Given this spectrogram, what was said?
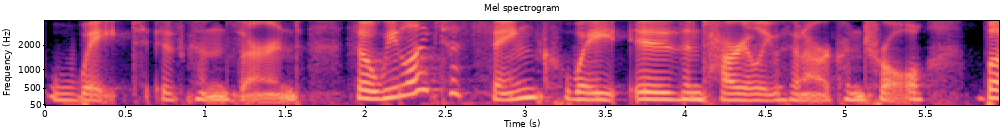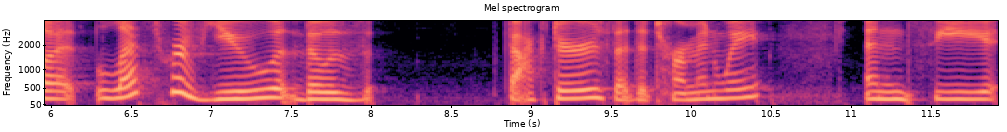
weight is concerned. So, we like to think weight is entirely within our control, but let's review those factors that determine weight and see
